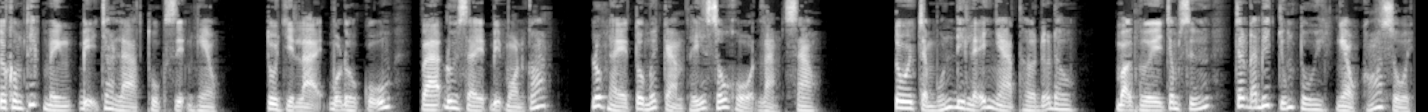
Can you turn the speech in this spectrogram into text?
Tôi không thích mình bị cho là thuộc diện nghèo. Tôi nhìn lại bộ đồ cũ và đôi giày bị mòn gót. Lúc này tôi mới cảm thấy xấu hổ làm sao. Tôi chẳng muốn đi lễ nhà thờ nữa đâu. Mọi người trong xứ chắc đã biết chúng tôi nghèo khó rồi.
